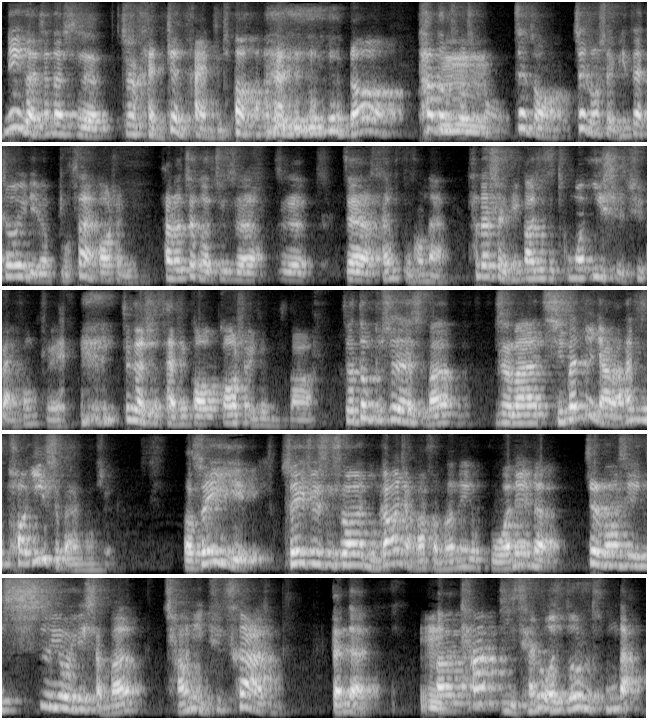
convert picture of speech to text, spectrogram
那个真的是就是很震撼，你知道吗？然后他都说这种这种这种水平在周易里面不算高水平，他说这个就是就是这很普通的，他的水平高就是通过意识去摆风水，这个是才是高高水准，你知道吗？这都不是什么什么奇门遁甲了，他就是靠意识摆风水啊，所以所以就是说你刚刚讲到很多那个国内的这东西适用于什么场景去测啊什么等等，啊，它底层逻辑都是通的。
